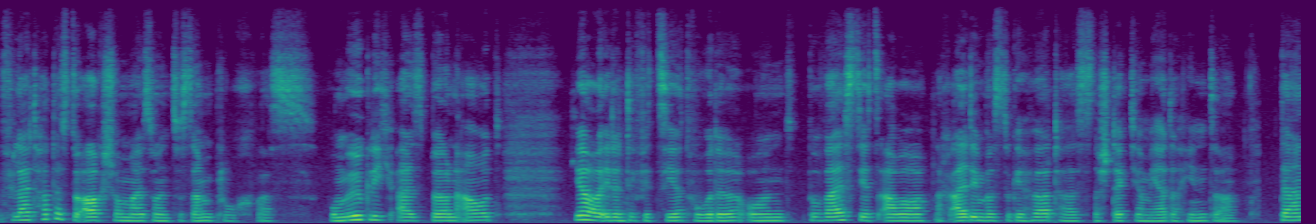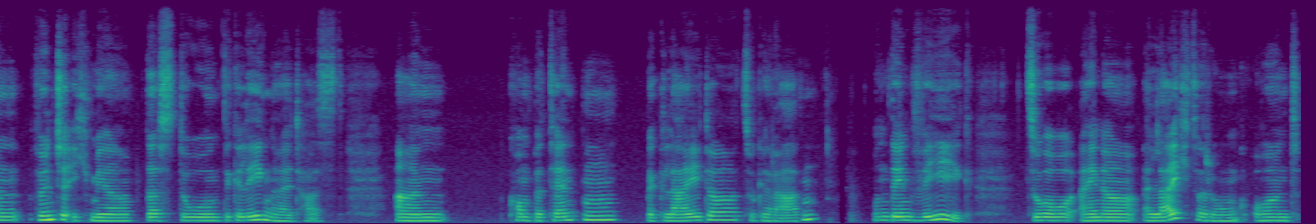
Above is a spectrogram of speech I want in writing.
vielleicht hattest du auch schon mal so einen Zusammenbruch, was womöglich als Burnout ja, identifiziert wurde. Und du weißt jetzt aber, nach all dem, was du gehört hast, da steckt ja mehr dahinter. Dann wünsche ich mir, dass du die Gelegenheit hast, an kompetenten Begleiter zu geraten und den Weg zu einer Erleichterung und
